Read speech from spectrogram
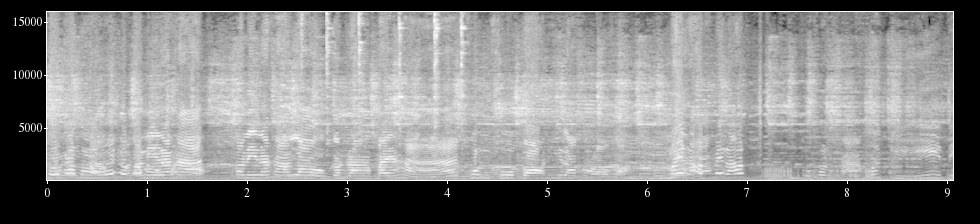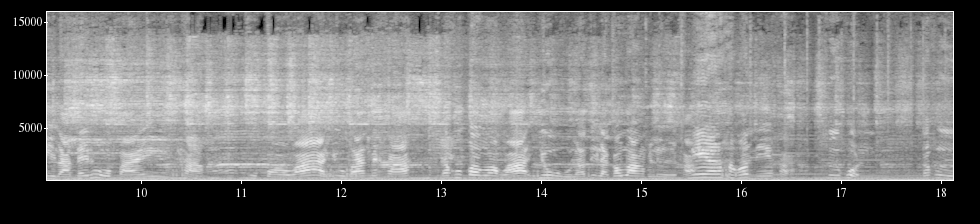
โทรกลับมาเว้โทรตอนนี้นะคะ ตอนนี้นะคะเรากำลังไปหาคุณครูปอที่รักของเราก่อนไม่รับไม่รับ ทุกคนคะเมื่อกี้ตีรัตได้โทรไปถามครูปอว่าอยู่บ้านไหมคะ แล้วครูปอบอกว่าอยู่แล้วตีรัตก็วางไปเลยค่ะเนี่ยเขาก็ อันี่ค่ะ คือผลก็คือ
